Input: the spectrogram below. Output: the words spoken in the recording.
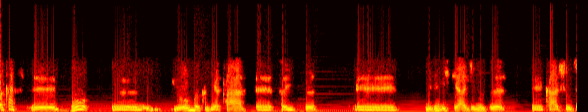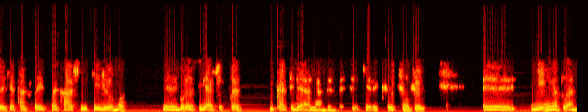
fakat e, bu e, yoğun bakım yatağı e, sayısı e, bizim ihtiyacımızı e, karşılayacak yatak sayısına karşılık geliyor mu? E, burası gerçekten dikkatli değerlendirilmesi gerekiyor. Çünkü e, yeni yapılan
